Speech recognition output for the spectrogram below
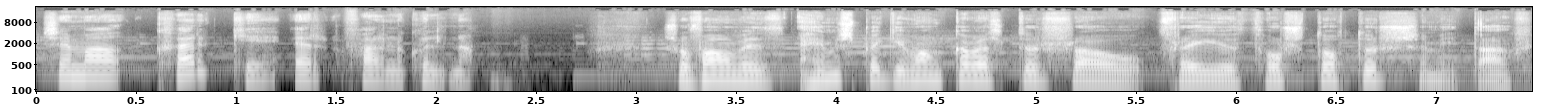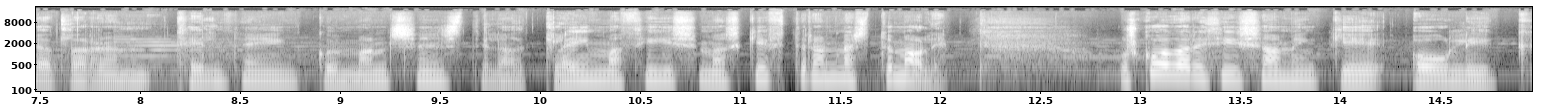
sem að hverki er farin að kulna. Svo fáum við heimsbyggi vangaveltur frá Freyju Þórsdóttur sem í dag fjallar um tilneyingu mannsins til að gleima því sem að skiptir hann mestu máli og skoðar í því samhengi ólík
